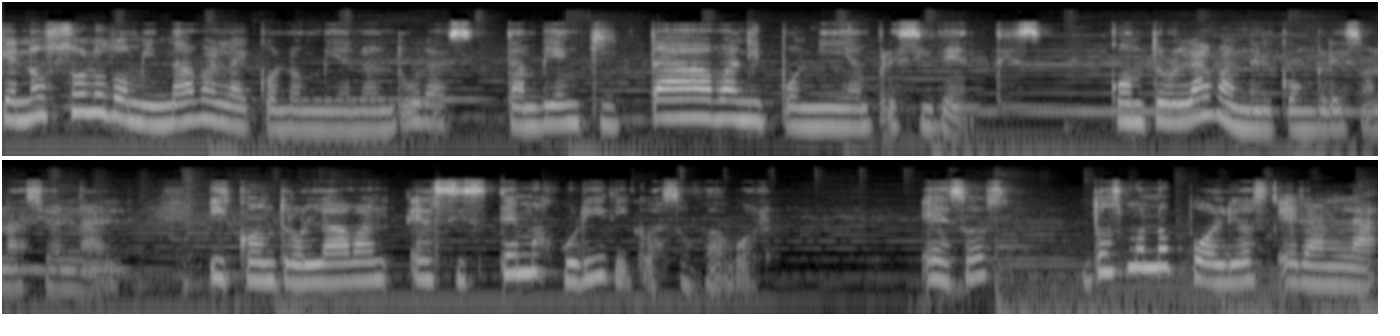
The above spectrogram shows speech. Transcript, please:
que no solo dominaban la economía en Honduras, también quitaban y ponían presidentes, controlaban el Congreso Nacional y controlaban el sistema jurídico a su favor. Esos dos monopolios eran la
